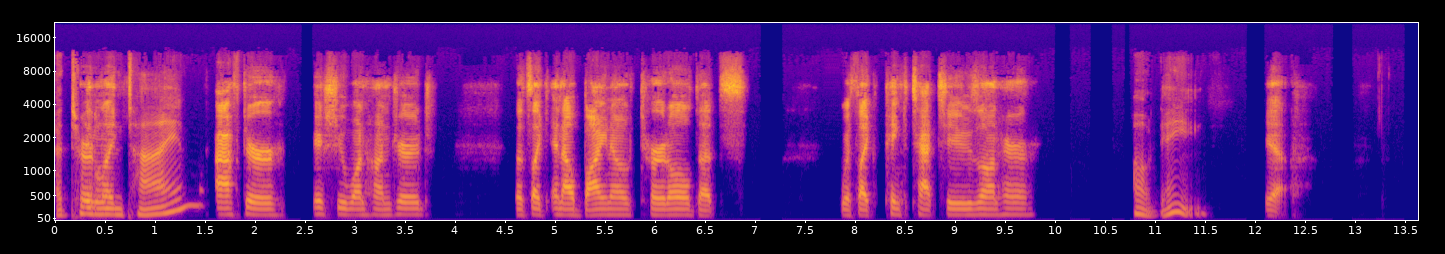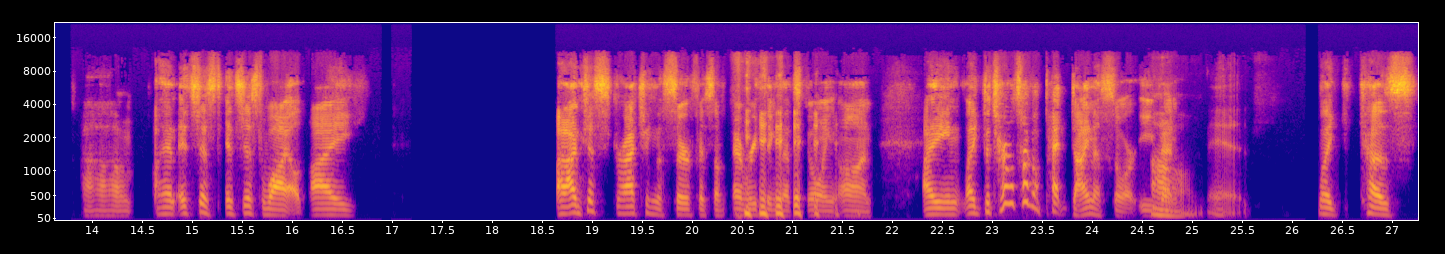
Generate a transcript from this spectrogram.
A turtle like- in time? after issue 100 that's like an albino turtle that's with like pink tattoos on her Oh dang. Yeah. Um, and it's just it's just wild. I I'm just scratching the surface of everything that's going on. I mean, like the turtles have a pet dinosaur, even Oh man. like because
